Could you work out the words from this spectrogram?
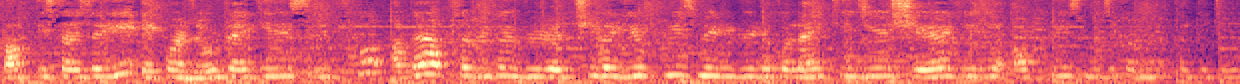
तो आप इस तरह से ये एक बार ज़रूर ट्राई कीजिए स्लीव्स को। अगर आप सभी को वीडियो अच्छी लगी हो प्लीज़ मेरी वीडियो को लाइक कीजिए शेयर कीजिए और प्लीज़ मुझे कमेंट करके ज़रूर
